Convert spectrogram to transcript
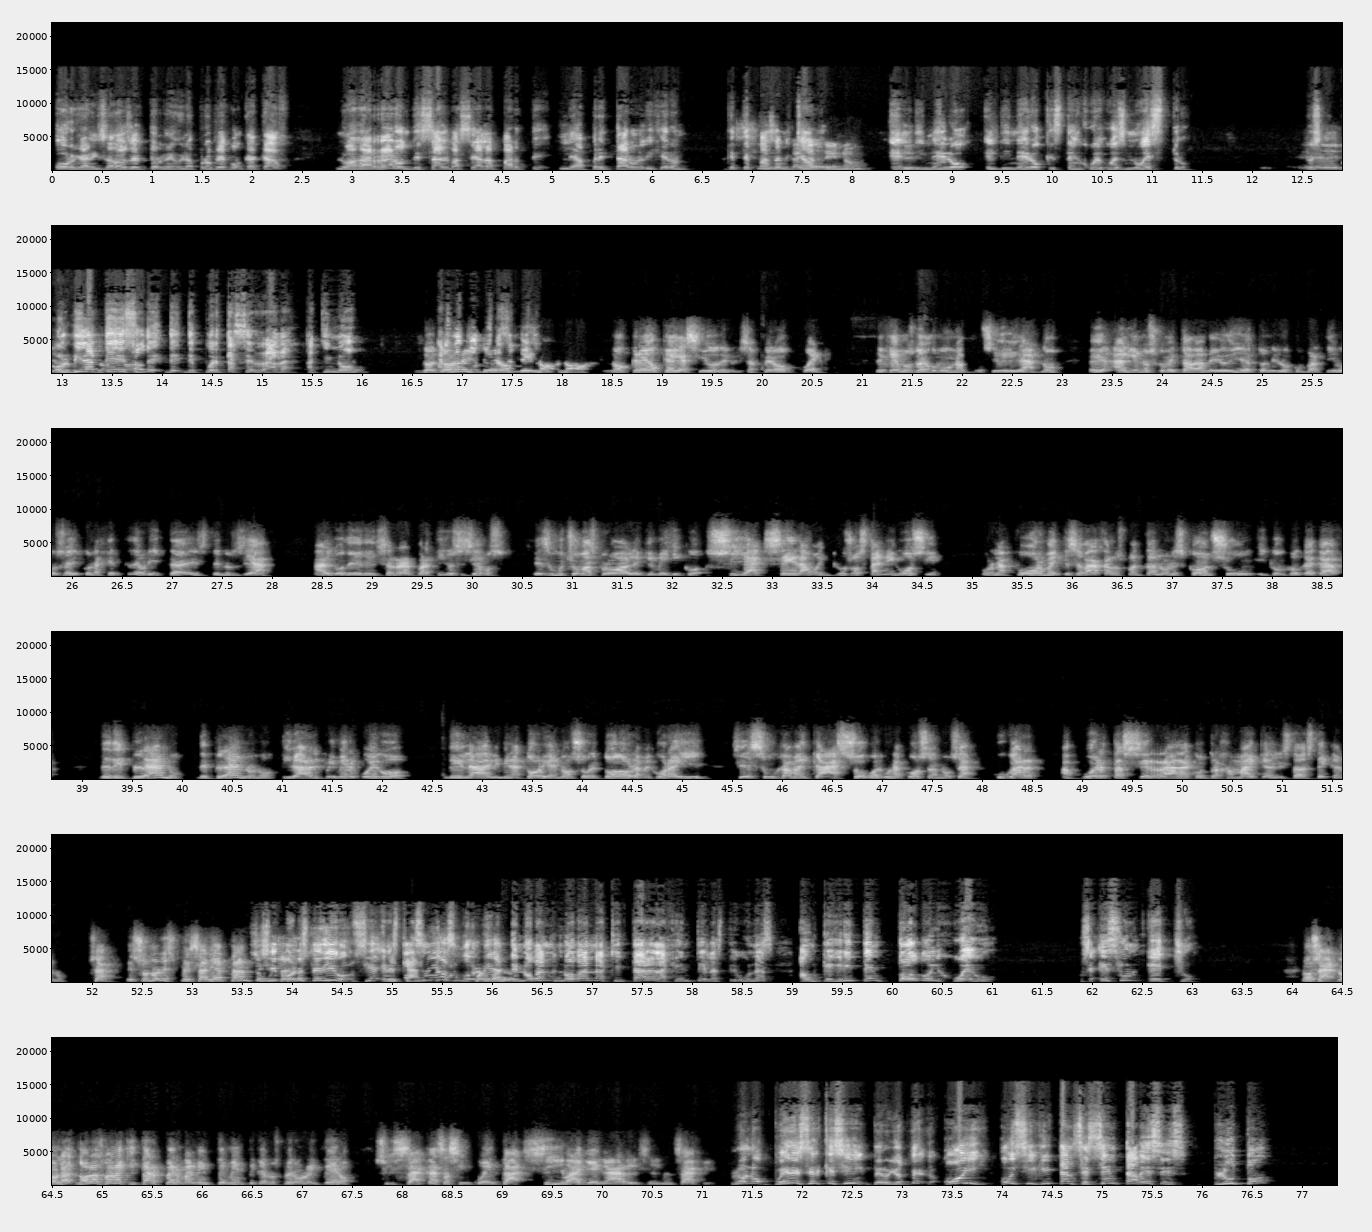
organizadores del torneo y la propia CONCACAF, lo agarraron de sálvase a la parte, le apretaron, le dijeron, ¿qué te pasa, mi chavo? El dinero, el dinero que está en juego es nuestro. Eh, olvídate eso de, de, puerta cerrada. Aquí no. Yo, reitero que no, no, no creo que haya sido de Luisa, pero bueno, dejémoslo como una posibilidad, ¿no? Eh, alguien nos comentaba a mediodía, Tony, lo compartimos ahí con la gente de ahorita, este, nos decía algo de, cerrar partidos, decíamos, es mucho más probable que México sí acceda o incluso hasta negocie por la forma en que se bajan los pantalones con Zoom y con CONCACAF, de de plano, de plano, ¿no? Tirar el primer juego de la eliminatoria, ¿no? Sobre todo a lo mejor ahí si es un jamaicazo o alguna cosa, ¿no? O sea, jugar a puerta cerrada contra Jamaica en el Estado Azteca, ¿no? O sea, eso no les pesaría tanto. Sí, por eso te digo, si en Estados Unidos, olvídate, no van, no van a quitar a la gente de las tribunas, aunque griten todo el juego. O sea, es un hecho. O sea, no, no las van a quitar permanentemente, Carlos, pero reitero, si sacas a 50, sí va a llegarles el mensaje. No, no, puede ser que sí, pero yo te, hoy, hoy si gritan 60 veces Pluto,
